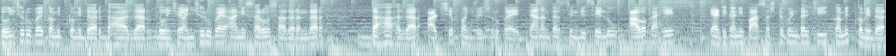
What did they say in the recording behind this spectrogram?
दोनशे रुपये कमीत कमी दर दहा हजार दोनशे ऐंशी रुपये आणि सर्वसाधारण दर दहा हजार आठशे पंचवीस रुपये. त्यानंतर सिंधी सेलू आवक आहे. या ठिकाणी पासष्ट क्विंटलची कमीत कमी दर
